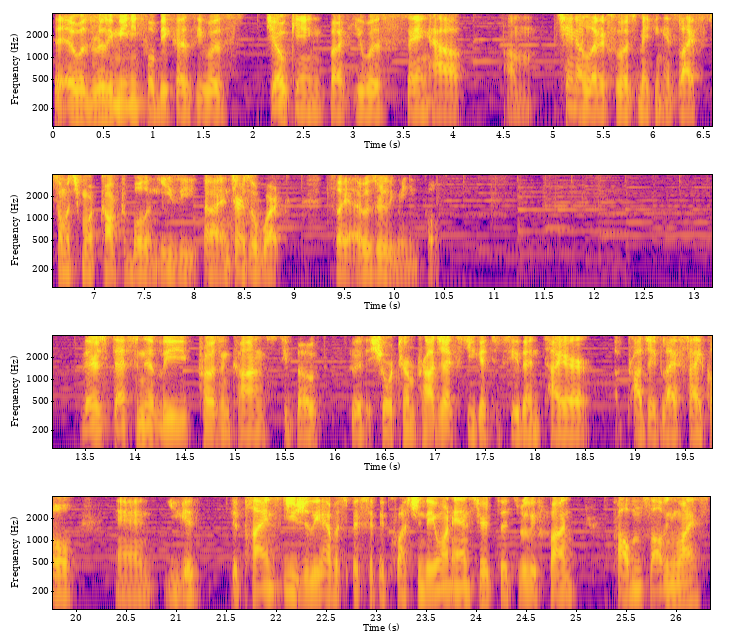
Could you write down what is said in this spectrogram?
it was really meaningful because he was joking, but he was saying how um, Chainalytics was making his life so much more comfortable and easy uh, in terms of work. So yeah, it was really meaningful. There's definitely pros and cons to both. With short-term projects, you get to see the entire project lifecycle and you get the clients usually have a specific question they want answered. So it's really fun problem solving wise.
